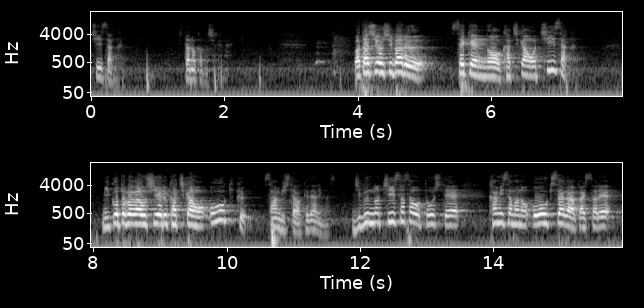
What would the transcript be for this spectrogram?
小さくしたのかもしれない。私を縛る世間の価値観を小さく御言葉が教える価値観を大きく賛美したわけであります。自分の小ささを通して神様の大きさが明かしされ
